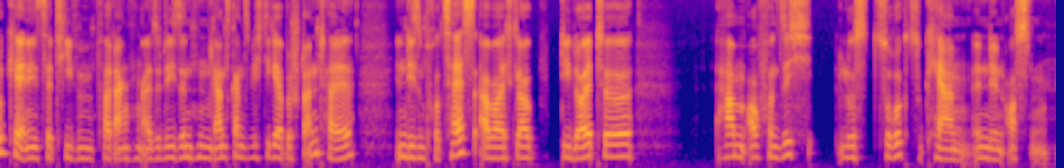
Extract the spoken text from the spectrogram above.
Rückkehrinitiativen verdanken. Also die sind ein ganz, ganz wichtiger Bestandteil in diesem Prozess. Aber ich glaube, die Leute haben auch von sich Lust zurückzukehren in den Osten.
